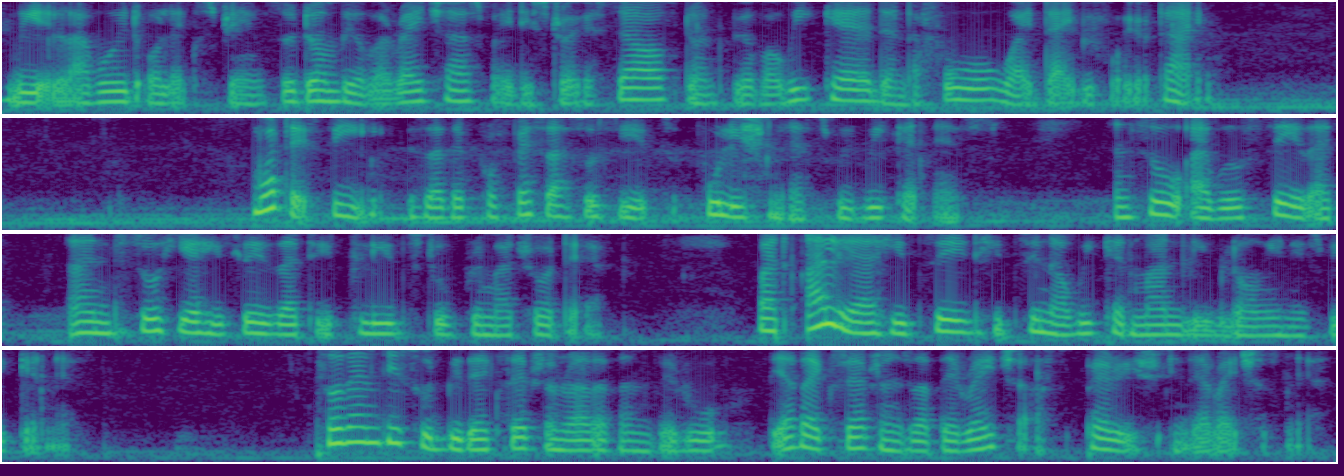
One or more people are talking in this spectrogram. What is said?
will avoid all extremes. So don't be over righteous, why destroy yourself? Don't be over wicked and a fool, why die before your time? What I see is that the professor associates foolishness with wickedness. And so I will say that, and so here he says that it leads to premature death. But earlier he'd said he'd seen a wicked man live long in his wickedness. So then this would be the exception rather than the rule. The other exception is that the righteous perish in their righteousness.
